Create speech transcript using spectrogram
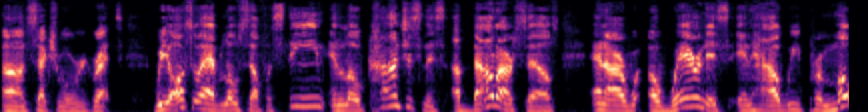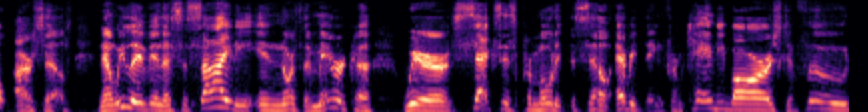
uh, sexual regrets. We also have low self esteem and low consciousness about ourselves and our awareness in how we promote ourselves. Now, we live in a society in North America where sex is promoted to sell everything from candy bars to food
